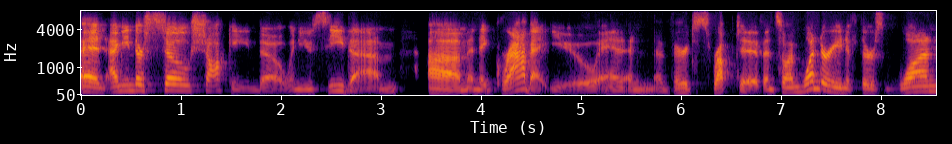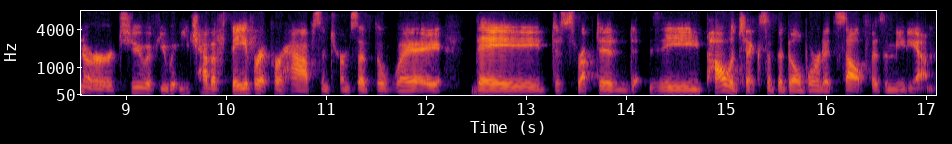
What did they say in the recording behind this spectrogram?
And I mean, they're so shocking though when you see them um, and they grab at you and, and very disruptive. And so I'm wondering if there's one or two, if you each have a favorite perhaps in terms of the way they disrupted the politics of the billboard itself as a medium.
